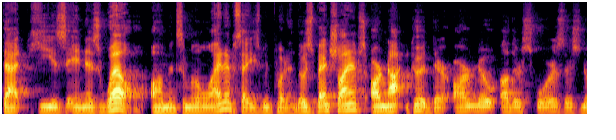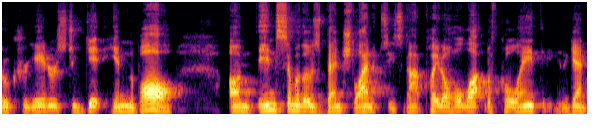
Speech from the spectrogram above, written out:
that he is in as well. Um, and some of the lineups that he's been put in. Those bench lineups are not good. There are no other scorers. There's no creators to get him the ball um, in some of those bench lineups. He's not played a whole lot with Cole Anthony. And again,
